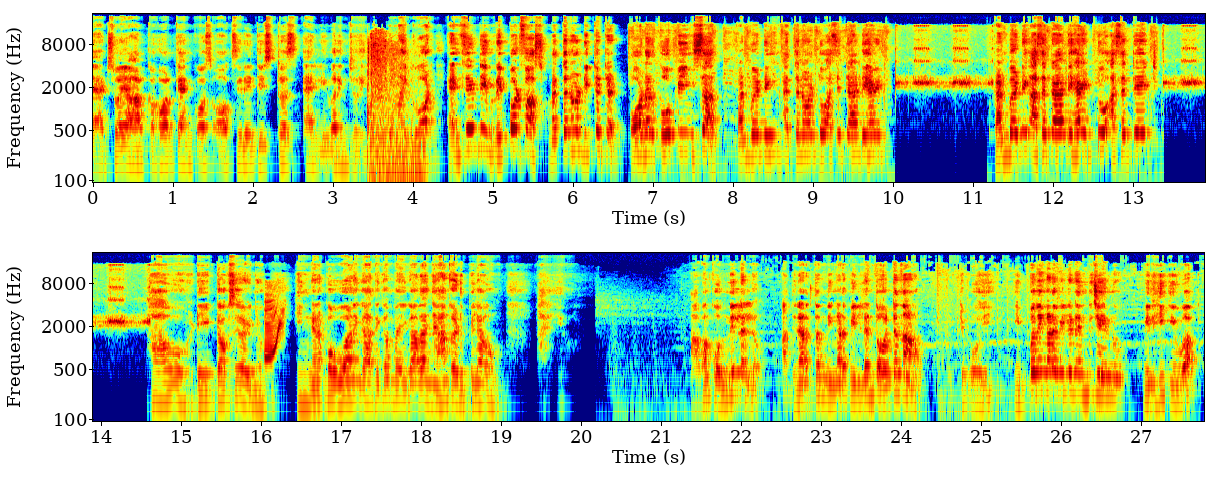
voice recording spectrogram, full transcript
That's why alcohol can cause oxidative stress and liver injury. Oh my god. Enzyme team, report fast. Methanol detected. Order copying, sir. Converting ethanol to acetaldehyde. Converting acetaldehyde to acetate. ഹാവോ ഡീടോക്സ് കഴിഞ്ഞു ഇങ്ങനെ പോവുകയാണെങ്കിൽ അധികം വൈകാതെ ഞാൻ കടുപ്പിലാവും അയ്യോ അവൻ കൊന്നില്ലല്ലോ അതിനർത്ഥം നിങ്ങളുടെ വില്ലൻ തോറ്റെന്നാണോ പോയി ഇപ്പൊ നിങ്ങളുടെ വില്ലൻ എന്ത് ചെയ്യുന്നു will he give up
